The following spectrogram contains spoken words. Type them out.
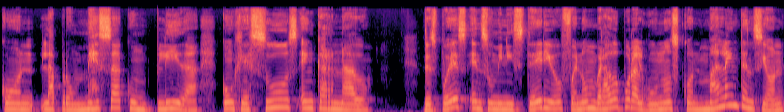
con la promesa cumplida, con Jesús encarnado. Después, en su ministerio, fue nombrado por algunos con mala intención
